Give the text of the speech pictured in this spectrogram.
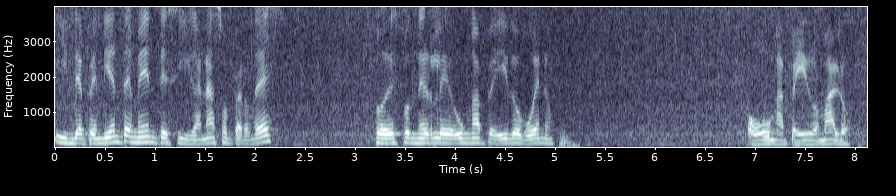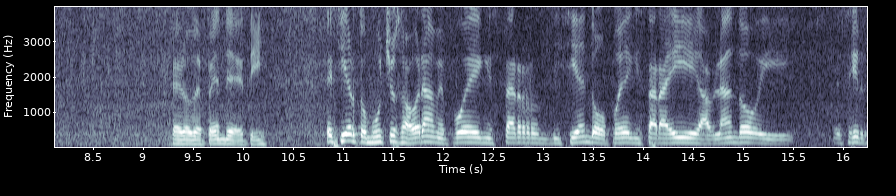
independientemente si ganás o perdés, puedes ponerle un apellido bueno un apellido malo. Pero depende de ti. Es cierto, muchos ahora me pueden estar diciendo o pueden estar ahí hablando y decir,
